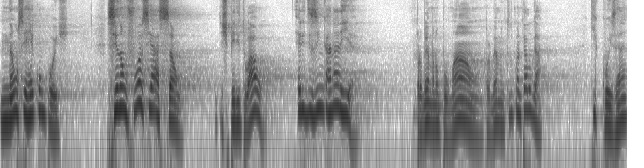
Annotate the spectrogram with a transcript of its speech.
Não se recompôs. Se não fosse a ação espiritual, ele desencarnaria. Problema no pulmão, problema em tudo quanto é lugar. Que coisa, né?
